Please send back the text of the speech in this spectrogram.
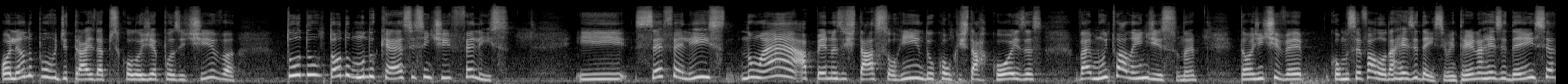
olhando por detrás da psicologia positiva, tudo, todo mundo quer se sentir feliz. E ser feliz não é apenas estar sorrindo, conquistar coisas, vai muito além disso, né? Então a gente vê, como você falou, na residência. Eu entrei na residência,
